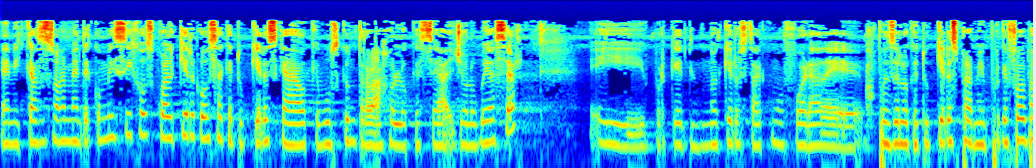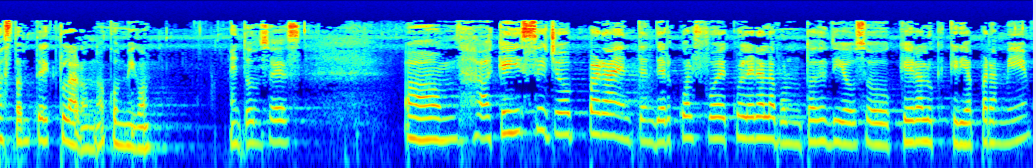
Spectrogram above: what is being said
en mi casa solamente con mis hijos, cualquier cosa que tú quieres que haga, que busque un trabajo, lo que sea, yo lo voy a hacer y porque no quiero estar como fuera de, pues, de lo que tú quieres para mí, porque fue bastante claro, ¿no? Conmigo. Entonces, um, ¿qué hice yo para entender cuál fue, cuál era la voluntad de Dios o qué era lo que quería para mí?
